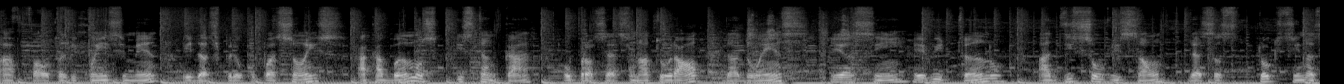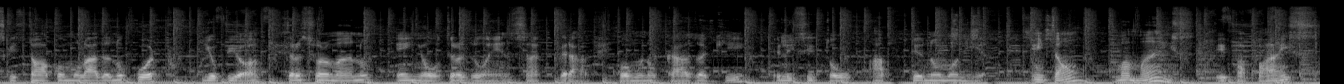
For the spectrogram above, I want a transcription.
à falta de conhecimento e das preocupações, acabamos estancar o processo natural da doença e assim evitando a dissolução dessas toxinas que estão acumuladas no corpo e o pior, transformando em outra doença grave, como no caso aqui ele citou a pneumonia. Então, mamães e papais,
